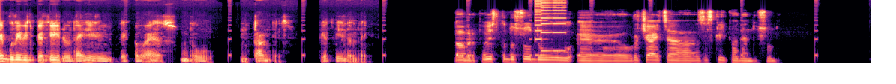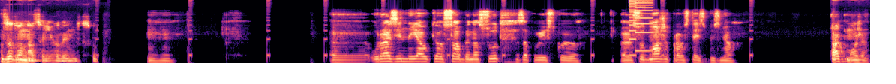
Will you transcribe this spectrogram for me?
Хай буде від п'яти людей ДКВС до ну, так десь п'яти людей. Добре, повістка до суду е, вручається за скільки годин до суду? За 12 годин до суду. Угу. Е, у разі неявки особи на суд за повісткою, е, суд може провестись без нього. Так, може.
